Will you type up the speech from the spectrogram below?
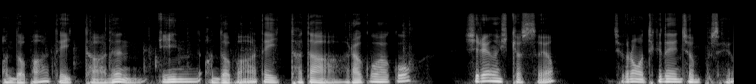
언더바 데이터는 in 언더바 데이터다 라고 하고 실행을 시켰어요. 자, 그럼 어떻게 되는지 한번 보세요.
